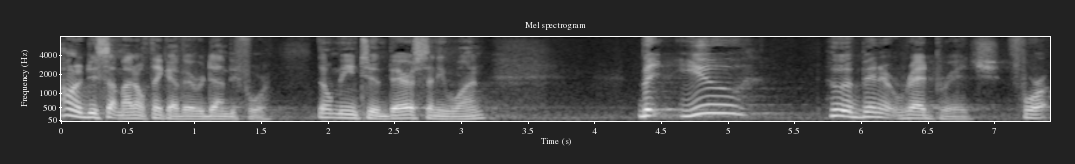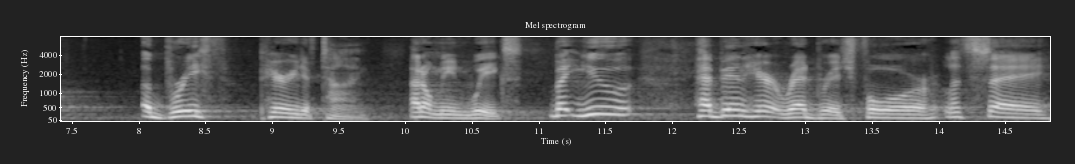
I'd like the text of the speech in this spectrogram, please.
I want to do something I don't think I've ever done before. Don't mean to embarrass anyone. But you who have been at Redbridge for a brief period of time, I don't mean weeks, but you have been here at Redbridge for, let's say,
